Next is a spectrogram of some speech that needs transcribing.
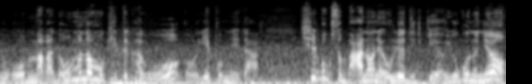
요거 엄마가 너무너무 기특하고 어, 예쁩니다. 칠복수 만 원에 올려드릴게요. 요거는요,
